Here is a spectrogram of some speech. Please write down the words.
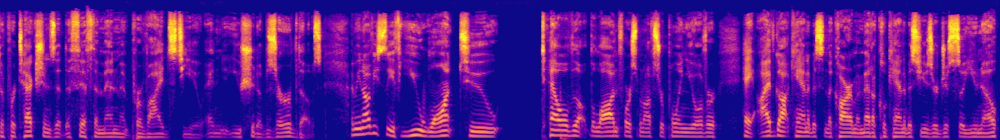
the protections that the 5th Amendment provides to you and you should observe those. I mean, obviously if you want to tell the, the law enforcement officer pulling you over, hey, I've got cannabis in the car. I'm a medical cannabis user, just so you know.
